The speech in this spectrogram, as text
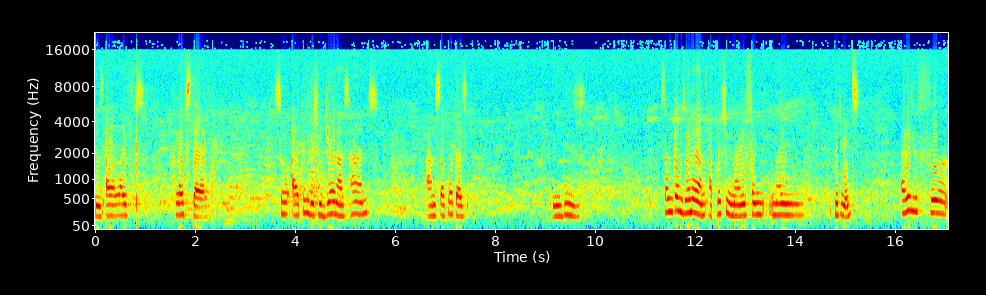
is our lives, lifestyle. So I think they should join us hands and support us in this. Sometimes when I am approaching my my periods, I really feel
